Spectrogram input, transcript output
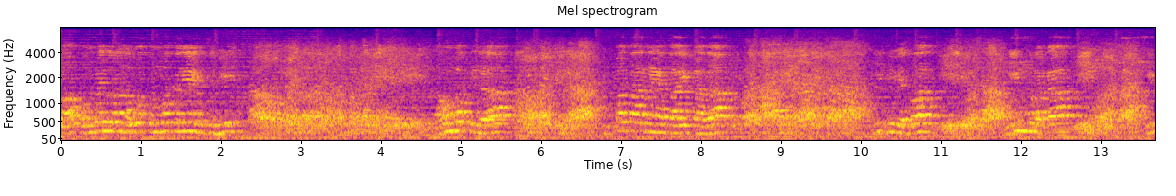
ಸಾವಿರದ ಒಂಬೈನೂರ ನಲವತ್ತೊಂಬತ್ತನೇ ಇಸವಿ ನವೆಂಬರ್ ತಿಂಗಳ ಇಪ್ಪತ್ತಾರನೆಯ ತಾರೀಕಾದ ಈ ಮೂಲಕ ಈ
